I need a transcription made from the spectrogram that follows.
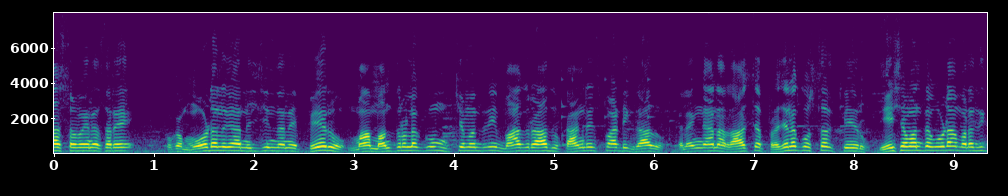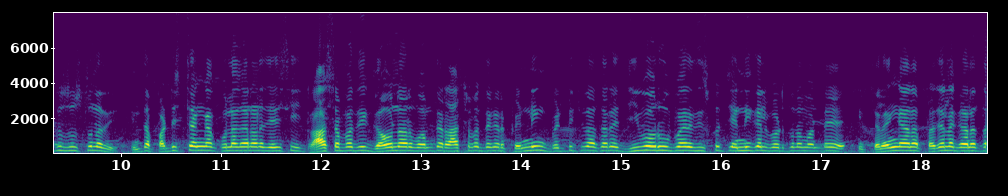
రాష్ట్రమైనా సరే ఒక మోడల్గా నిలిచిందనే పేరు మా మంత్రులకు ముఖ్యమంత్రి మాకు రాదు కాంగ్రెస్ పార్టీకి రాదు. తెలంగాణ రాష్ట్ర ప్రజలకు వస్తుంది పేరు. దేశమంతా కూడా మన దిక్కు చూస్తున్నది. ఇంత పటిష్టంగా కులగణన చేసి రాష్ట్రపతి గవర్నర్ పంపితే రాష్ట్రపతి దగ్గర పెండింగ్ పెట్టించినా సరే జీవో రూపాయలు తీసుకొచ్చి ఎన్నికలు పెడుతున్నామంటే ఈ తెలంగాణ ప్రజల ఘనత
